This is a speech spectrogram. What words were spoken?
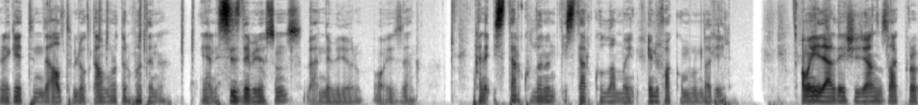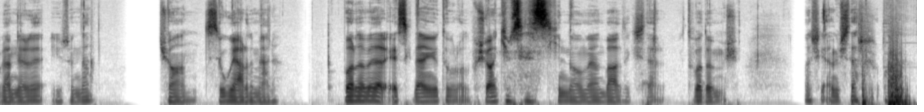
Reget'in de 6 bloktan vurdurmadığını yani siz de biliyorsunuz ben de biliyorum o yüzden. Yani ister kullanın ister kullanmayın en ufak umurumda değil. Ama ileride yaşayacağınız lag problemleri yüzünden şu an sizi uyardım yani. Bu arada beyler eskiden YouTuber olup şu an kimsenin sikinde olmayan bazı kişiler YouTube'a dönmüş. Hoş gelmişler.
